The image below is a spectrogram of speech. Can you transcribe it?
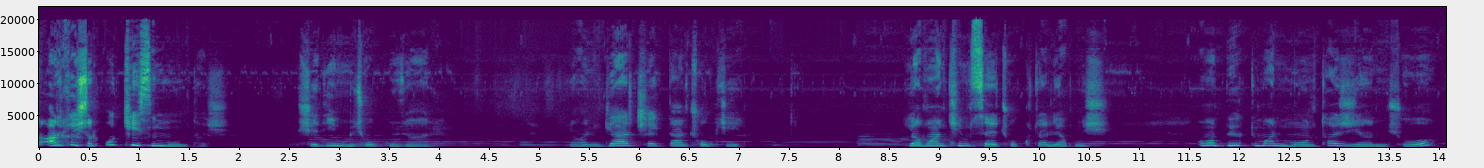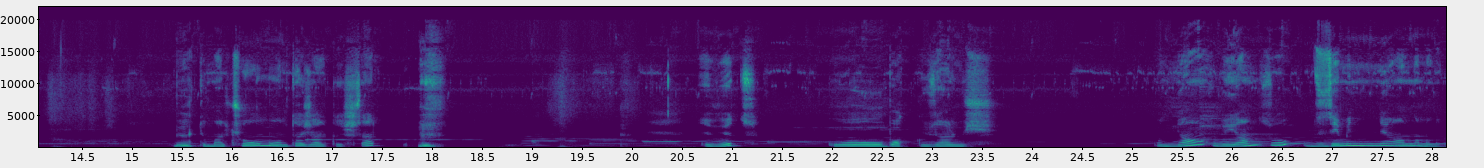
Ya arkadaşlar o kesin montaj. Bir şey diyeyim mi? Çok güzel. Yani gerçekten çok iyi. Yaban kimse çok güzel yapmış. Ama büyük ihtimal montaj yani çoğu. Büyük ihtimal çoğu montaj arkadaşlar. evet. Oo bak güzelmiş. O ne abi yalnız o zemin ne anlamadım.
